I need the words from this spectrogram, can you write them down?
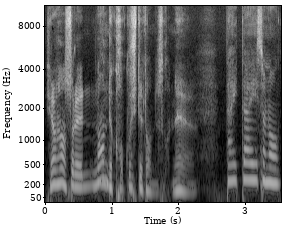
平野さん、それ、なんで隠してたんですかね？大体その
